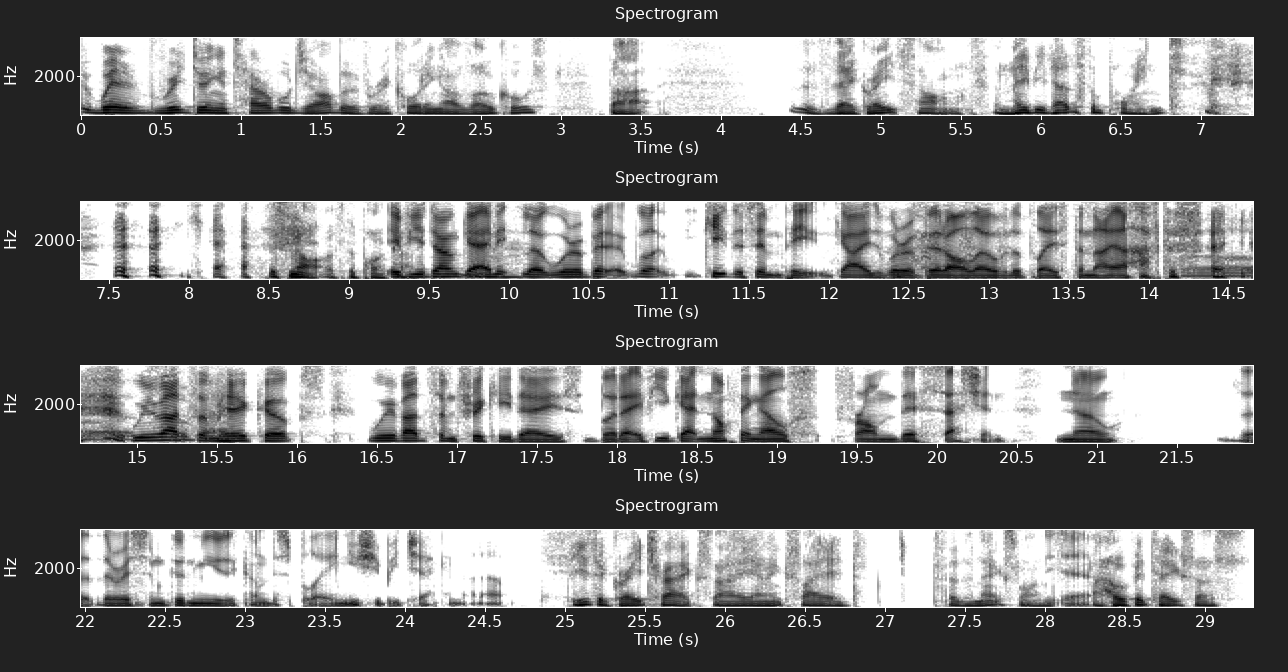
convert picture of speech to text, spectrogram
we're re- doing a terrible job of recording our vocals, but they're great songs, and maybe that's the point. yeah, it's not of the podcast. If you don't get any, look, we're a bit. Well, keep this in, Pete, guys. We're a bit all over the place tonight. I have to say, oh, we've had some bad. hiccups, we've had some tricky days, but uh, if you get nothing else from this session, know that there is some good music on display, and you should be checking that out. These are great tracks. I am excited for the next ones. Yeah. I hope it takes us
